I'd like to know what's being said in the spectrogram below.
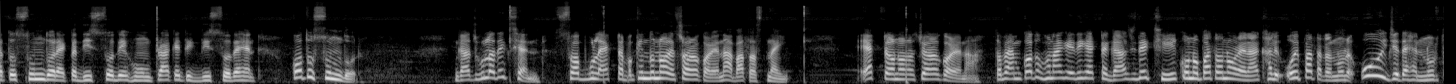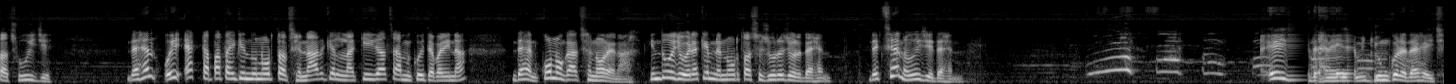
এত সুন্দর একটা দৃশ্য দেখুন, প্রাকৃতিক দৃশ্য দেখেন, কত সুন্দর। গাছগুলো দেখছেন? সবগুলো একটা, কিন্তু নড়াচড়া করে না, বাতাস নাই। একটা নড়াচড়া করে না। তবে আমি কতক্ষণ আগে এদিকে একটা গাছ দেখছি, কোনো পাতা নড়ে না, খালি ওই পাতাটা নড়ে, ওই যে দেখেন নড়তাছে, ওই যে। দেখেন, ওই একটা পাতায় কিন্তু নড়তাছে, নারকেল না কি গাছ, আমি কইতে পারি না। দেখেন, কোনো গাছে নড়ে না। কিন্তু ওই যে ওইটা কেমনে নড়তাছে, জোরে জোরে দেখেন। দেখছেন? ওই যে দেখেন। এই যে দেখেন এই আমি জুম করে দেখাইছি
